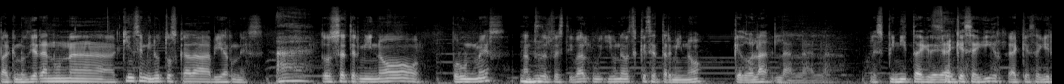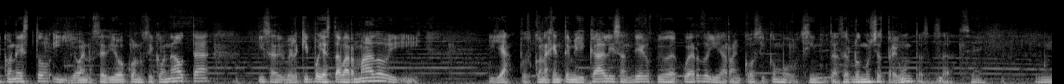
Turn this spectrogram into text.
para que nos dieran una 15 minutos cada viernes. Ah, Entonces se terminó por un mes antes del festival y una vez que se terminó quedó la, la, la, la- la espinita de Sí. hay que seguir, hay que seguir con esto y bueno, se dio con los Iconauta y el equipo ya estaba armado y, y ya, pues con la gente Mexicali, San Diego estuvo de acuerdo y arrancó así como sin hacernos muchas preguntas, o sea, sí. muy,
